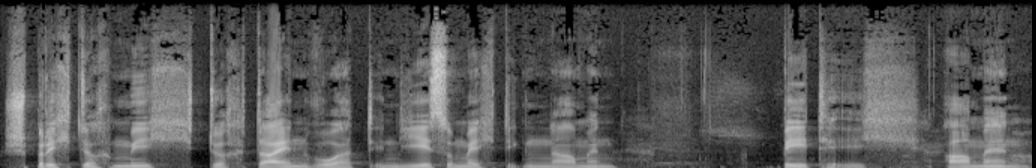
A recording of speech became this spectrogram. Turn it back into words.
Sprich durch mich, durch dein Wort, in Jesu mächtigen Namen bete ich. Amen.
